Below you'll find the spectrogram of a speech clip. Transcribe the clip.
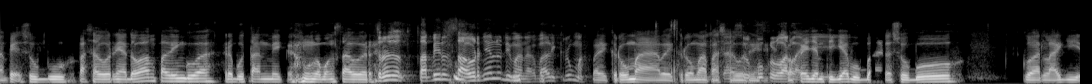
sampai subuh. Pas sahurnya doang paling gua rebutan mic mau ngomong sahur. Terus tapi sahurnya lu di mana? Balik ke rumah. Balik ke rumah, balik ke rumah pas Kita sahurnya. subuh keluar Oke, lagi. jam 3 bubar. Ke subuh keluar lagi.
